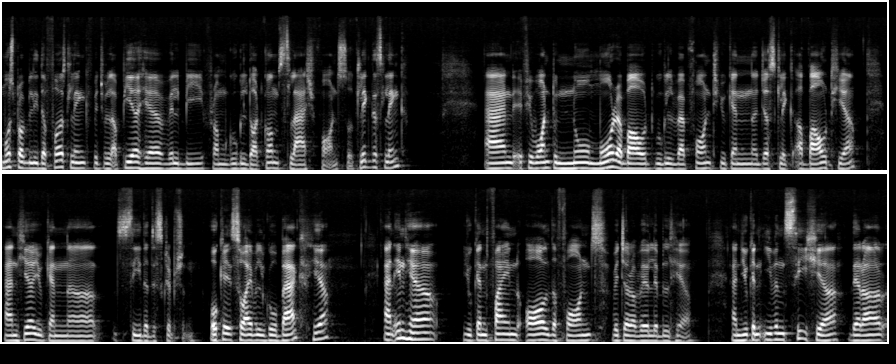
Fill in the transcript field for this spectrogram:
most probably the first link which will appear here will be from google.com slash fonts. So click this link and if you want to know more about Google Web Font, you can uh, just click about here and here you can uh, see the description. Okay, so I will go back here and in here you can find all the fonts which are available here. And you can even see here there are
